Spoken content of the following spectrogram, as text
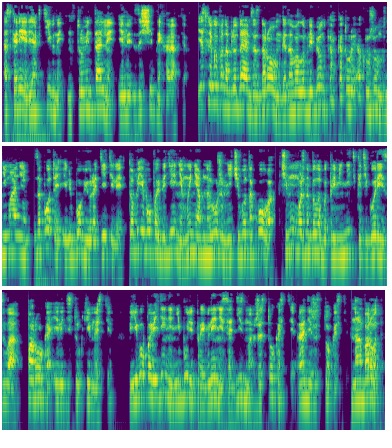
а скорее реактивный, инструментальный или защитный характер. Если мы понаблюдаем за здоровым годовалым ребенком, который окружен вниманием, заботой и любовью родителей, то в его поведении мы не обнаружим ничего такого, к чему можно было бы применить категории зла, порока или деструктивности. В его поведении не будет проявлений садизма, жестокости ради жестокости. Наоборот,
